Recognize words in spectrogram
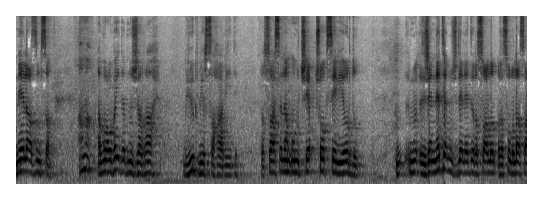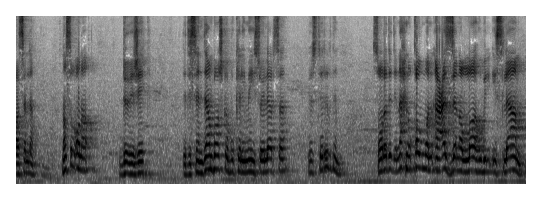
Ne lazımsa. Ama Ebu Ubeyde ibn Cerrah büyük bir sahabiydi. Resulullah sellem onu çok seviyordu. Cennete müjdeledi Resulullah sallallahu aleyhi ve sellem. Nasıl ona dövecek? Dedi senden başka bu kelimeyi söylerse gösterirdim. Sonra dedi nahnu kavmun a'azzana Allahu bil İslam.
